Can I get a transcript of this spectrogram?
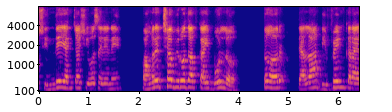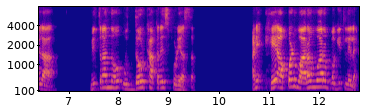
शिंदे यांच्या शिवसेनेने काँग्रेसच्या विरोधात काही बोललं तर त्याला डिफेंड करायला मित्रांनो उद्धव ठाकरेच पुढे असतात. आणि हे आपण वारंवार बघितलेलं आहे.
